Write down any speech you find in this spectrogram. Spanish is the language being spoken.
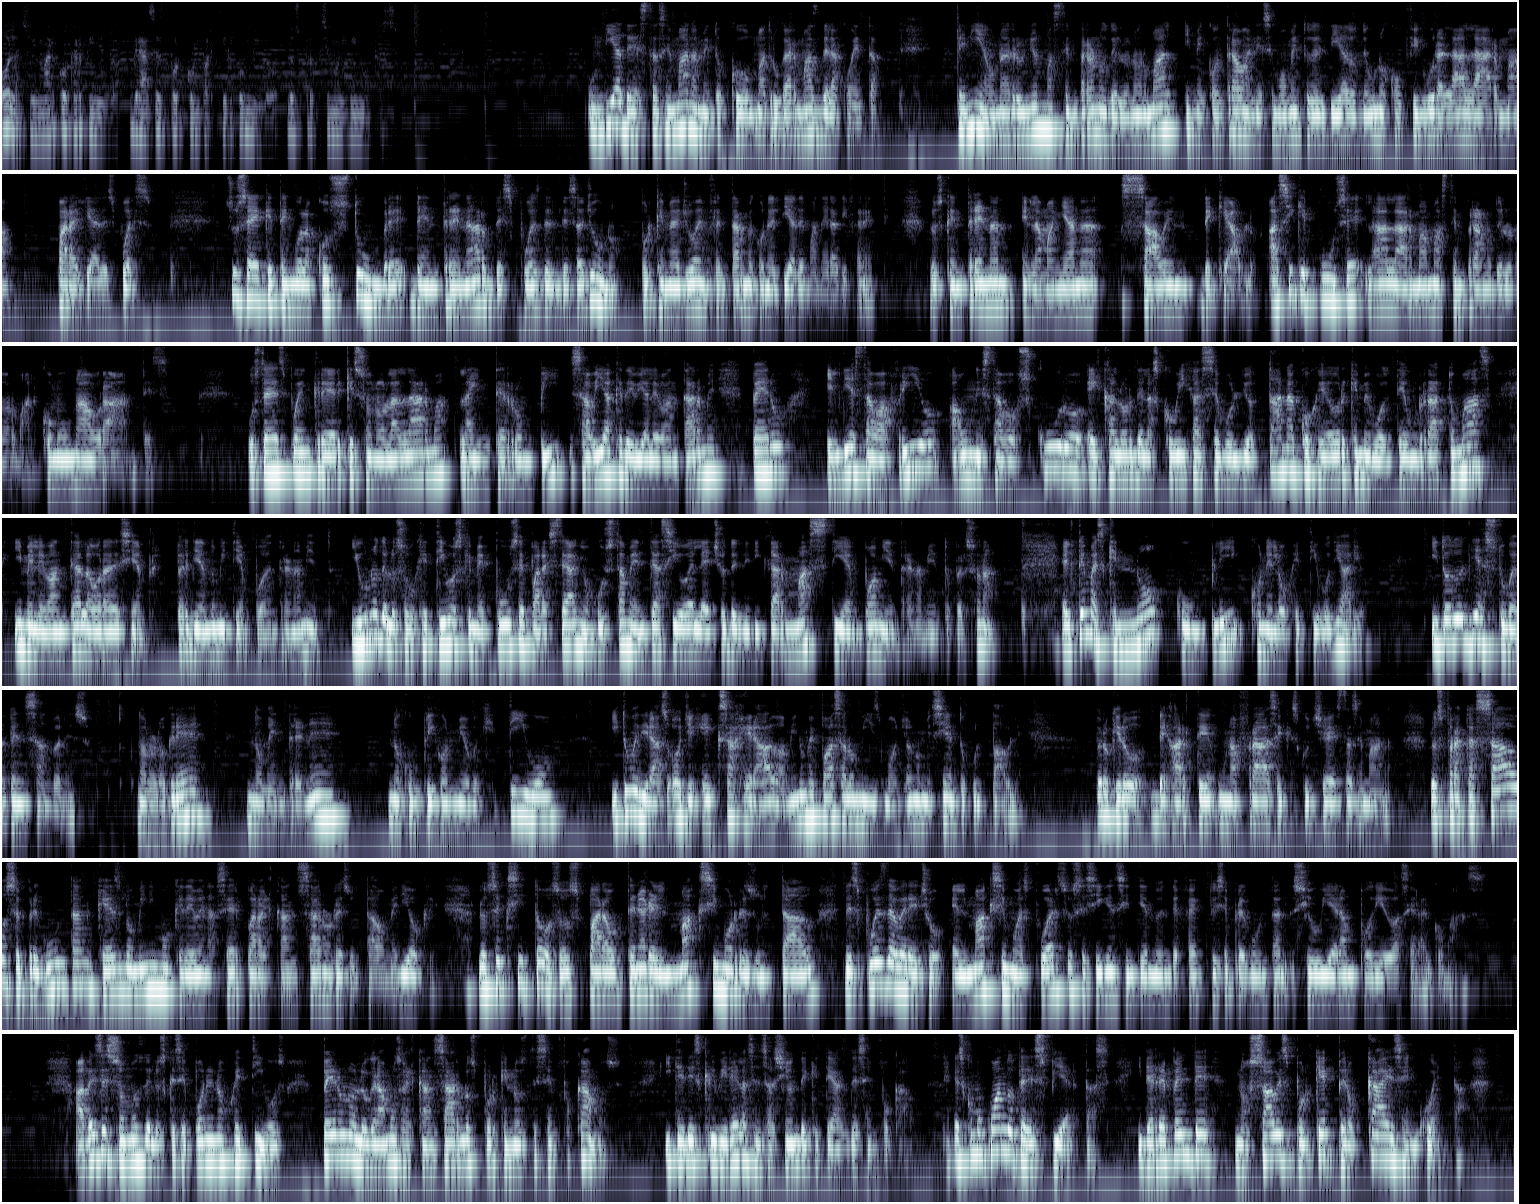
Hola, soy Marco Carpinero. Gracias por compartir conmigo los próximos minutos. Un día de esta semana me tocó madrugar más de la cuenta. Tenía una reunión más temprano de lo normal y me encontraba en ese momento del día donde uno configura la alarma para el día después. Sucede que tengo la costumbre de entrenar después del desayuno, porque me ayuda a enfrentarme con el día de manera diferente. Los que entrenan en la mañana saben de qué hablo. Así que puse la alarma más temprano de lo normal, como una hora antes. Ustedes pueden creer que sonó la alarma, la interrumpí, sabía que debía levantarme, pero el día estaba frío, aún estaba oscuro, el calor de las cobijas se volvió tan acogedor que me volteé un rato más y me levanté a la hora de siempre, perdiendo mi tiempo de entrenamiento. Y uno de los objetivos que me puse para este año justamente ha sido el hecho de dedicar más tiempo a mi entrenamiento personal. El tema es que no cumplí con el objetivo diario y todo el día estuve pensando en eso. No lo logré, no me entrené, no cumplí con mi objetivo, y tú me dirás, oye, qué exagerado, a mí no me pasa lo mismo, yo no me siento culpable. Pero quiero dejarte una frase que escuché esta semana. Los fracasados se preguntan qué es lo mínimo que deben hacer para alcanzar un resultado mediocre. Los exitosos para obtener el máximo resultado después de haber hecho el máximo esfuerzo se siguen sintiendo en defecto y se preguntan si hubieran podido hacer algo más. A veces somos de los que se ponen objetivos, pero no logramos alcanzarlos porque nos desenfocamos. Y te describiré la sensación de que te has desenfocado. Es como cuando te despiertas y de repente no sabes por qué, pero caes en cuenta.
